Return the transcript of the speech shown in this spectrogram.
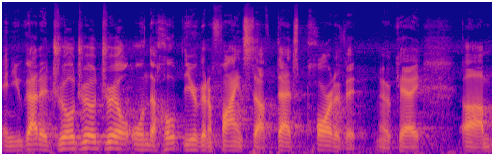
and you got to drill, drill, drill on the hope that you're going to find stuff. That's part of it. Okay. Um,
